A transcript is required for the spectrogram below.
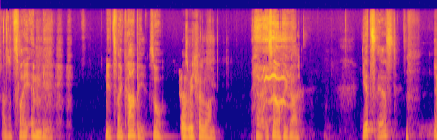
Also 2 MB. Nee, 2 KB, so. Du hast mich verloren. Ja, ist ja auch egal. Jetzt erst.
